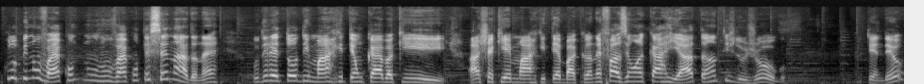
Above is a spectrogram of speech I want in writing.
o clube não vai, não vai acontecer nada, né? O diretor de marketing é um cara que acha que marketing é bacana, é fazer uma carreata antes do jogo. Entendeu?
